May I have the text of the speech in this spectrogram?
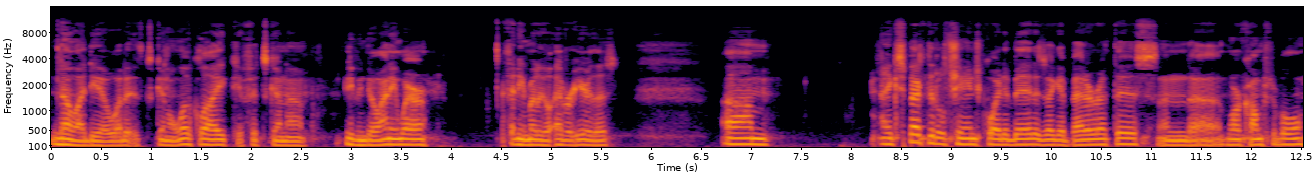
no idea what it's gonna look like. If it's gonna even go anywhere. If anybody will ever hear this. Um I expect it'll change quite a bit as I get better at this and uh, more comfortable.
